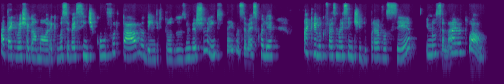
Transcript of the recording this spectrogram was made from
até que vai chegar uma hora que você vai se sentir confortável dentre todos os investimentos, daí você vai escolher aquilo que faz mais sentido para você e no cenário atual.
